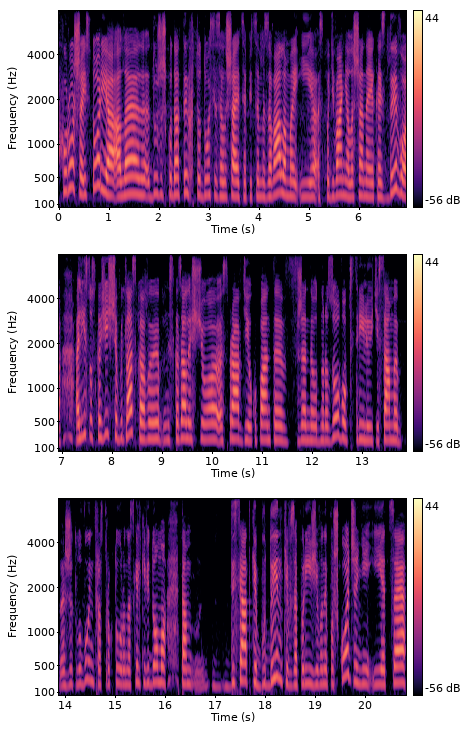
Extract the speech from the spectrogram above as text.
Хороша історія, але дуже шкода тих, хто досі залишається під цими завалами, і сподівання лише на якесь диво. Алісо, скажіть ще, будь ласка, ви сказали, що справді окупанти вже неодноразово обстрілюють і саме житлову інфраструктуру. Наскільки відомо, там десятки будинків в Запоріжжі вони пошкоджені, і це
